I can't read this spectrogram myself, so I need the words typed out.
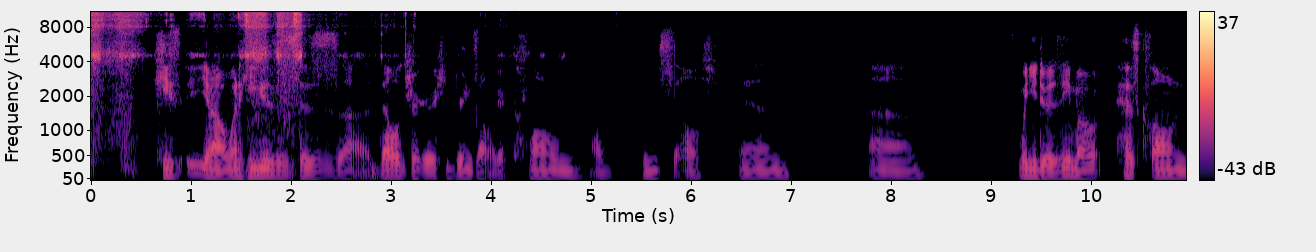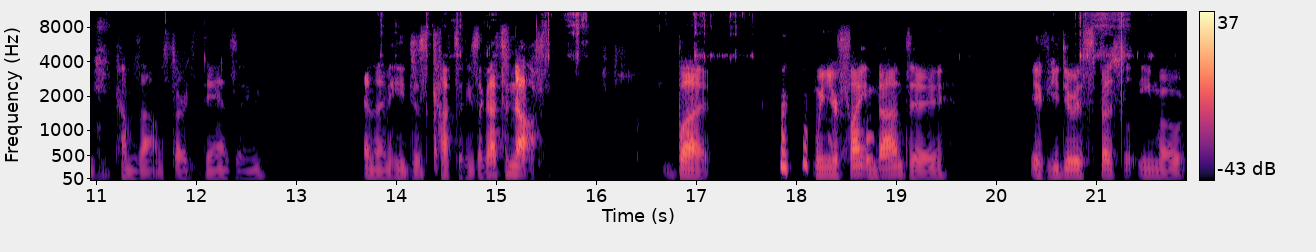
he's you know when he uses his uh, devil trigger, he brings out like a clone of himself, and um, when you do his emote, his clone comes out and starts dancing, and then he just cuts it. He's like, "That's enough." But when you're fighting Dante, if you do his special emote,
